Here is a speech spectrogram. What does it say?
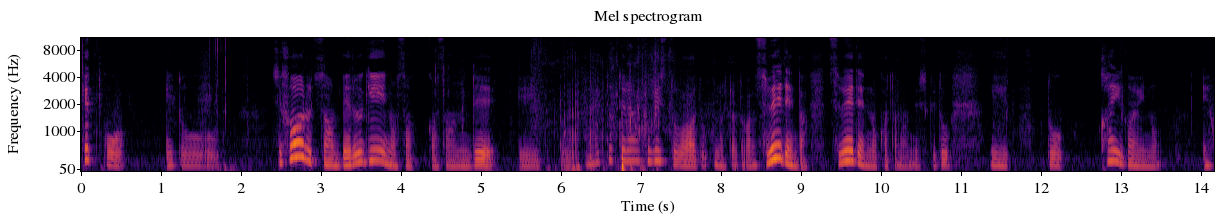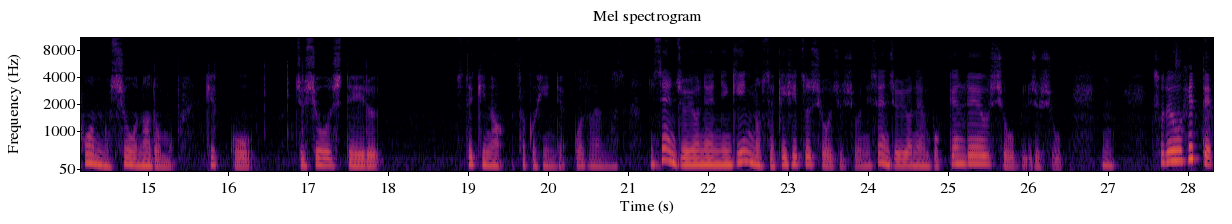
結構えっ、とシェフアールツさんベルギーの作家さんでえー、とマリット・テランクビストはどこの人だったかな？スウェーデンだ。スウェーデンの方なんですけどえー、っと海外の絵本の賞なども結構受賞している素敵な作品でございます。2014年に銀の石筆賞受賞。2014年ボッケンレーウ賞受賞、うん、それを経て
